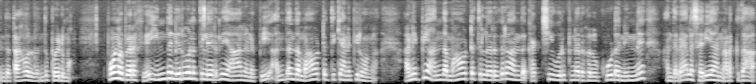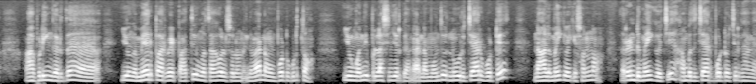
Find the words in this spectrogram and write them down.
இந்த தகவல் வந்து போயிடுமா? போன பிறகு இந்த நிறுவனத்திலேருந்தே ஆள் அனுப்பி அந்தந்த மாவட்டத்துக்கே அனுப்பிடுவாங்களாம் அனுப்பி அந்த மாவட்டத்தில் இருக்கிற அந்த கட்சி உறுப்பினர்கள் கூட நின்று அந்த வேலை சரியாக நடக்குதா அப்படிங்கிறத இவங்க மேற்பார்வை பார்த்து இவங்க தகவல் சொல்லணும். இந்த மாதிரி நம்ம போட்டு கொடுத்தோம். இவங்க வந்து இப்படிலாம் செஞ்சுருக்காங்க. நம்ம வந்து நூறு சேர் போட்டு நாலு மைக் வைக்க சொன்னோம். ரெண்டு மைக் வச்சு ஐம்பது சேர் போட்டு வச்சுருக்காங்க.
